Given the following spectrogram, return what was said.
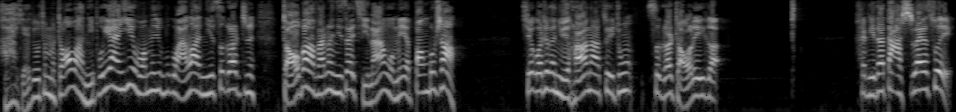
啊，也就这么着吧。你不愿意，我们就不管了。你自个儿只找吧，反正你在济南，我们也帮不上。结果这个女孩呢，最终自个儿找了一个。还比他大十来岁，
